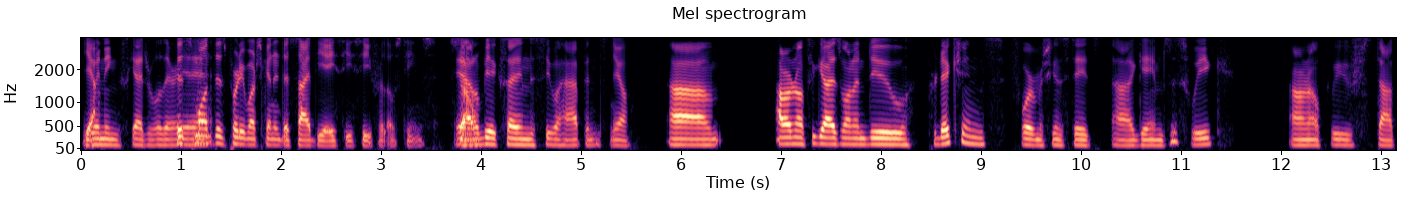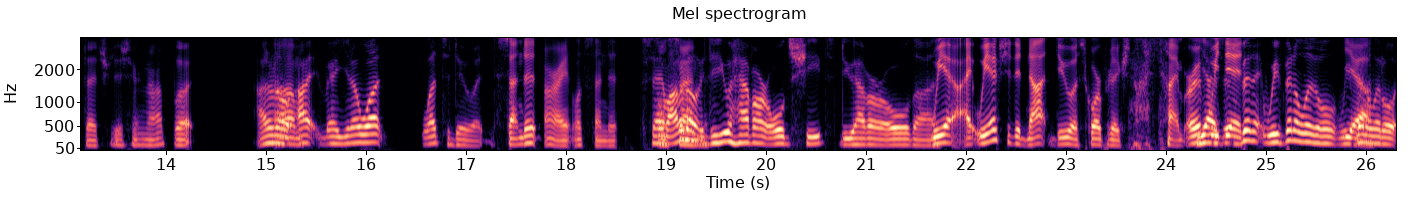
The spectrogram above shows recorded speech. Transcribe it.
Yeah. winning schedule there. This yeah. month is pretty much going to decide the ACC for those teams. So yeah, it'll be exciting to see what happens. Yeah. Um, I don't know if you guys want to do predictions for Michigan State's uh, games this week. I don't know if we've stopped that tradition or not, but I don't know. Um, I you know what? Let's do it. send it. All right, let's send it. Sam, We'll I don't know. send. Do you have our old sheets? Do you have our old? Uh, we I, we actually did not do a score prediction last time, or if yes, we it's did, been we've been a little we've been Yeah. a little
